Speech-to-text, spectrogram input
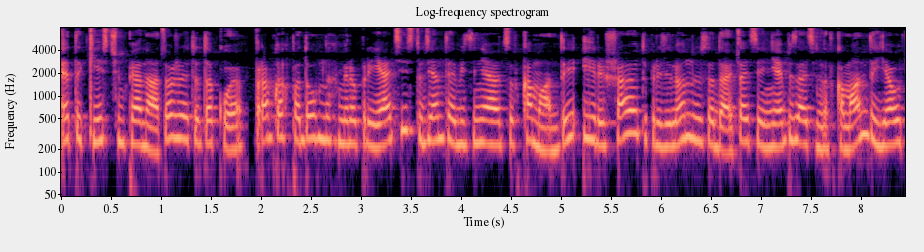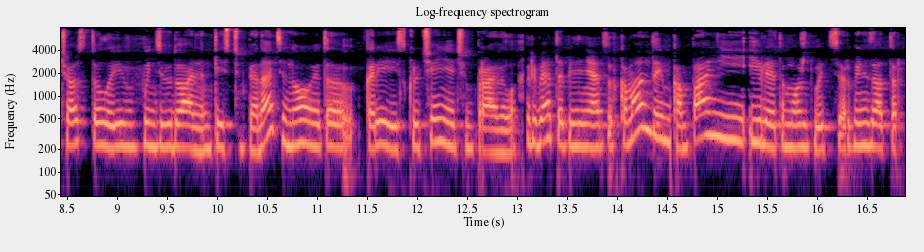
это кейс-чемпионат. Что же это такое? В рамках подобных мероприятий студенты объединяются в команды и решают определенную задачу. Кстати, не обязательно в команды. Я участвовала и в индивидуальном кейс-чемпионате, но это скорее исключение, чем правило. Ребята объединяются в команды, компании, или это может быть организатор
